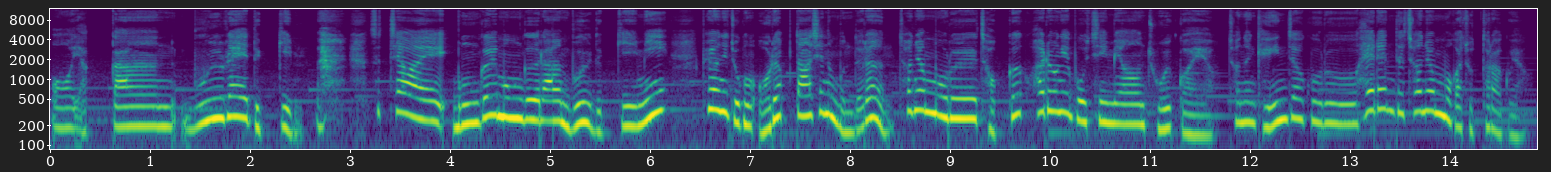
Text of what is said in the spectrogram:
어 약간 물의 느낌 수채화의 몽글몽글한 물 느낌이 표현이 조금 어렵다 하시는 분들은 천연모를 적극 활용해 보시면 좋을 거예요. 저는 개인적으로 헤랜드 천연모가 좋더라고요.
